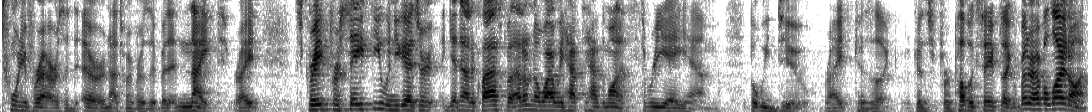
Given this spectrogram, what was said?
24 hours, a day, or not 24 hours a day, but at night, right? It's great for safety when you guys are getting out of class, but I don't know why we have to have them on at 3 a.m. But we do, right? Because like, because for public safety, like we better have a light on.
